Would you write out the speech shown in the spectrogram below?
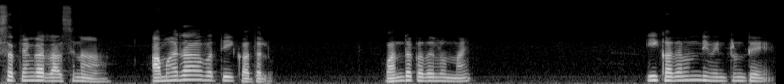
సత్యంగా రాసిన అమరావతి కథలు. వంద కథలు ఉన్నాయి ఈ కథలన్నీ వింటుంటే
